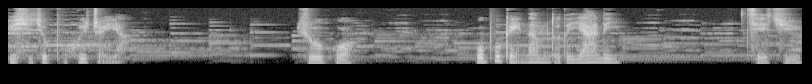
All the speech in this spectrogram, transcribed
也许就不会这样。如果我不给那么多的压力，结局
